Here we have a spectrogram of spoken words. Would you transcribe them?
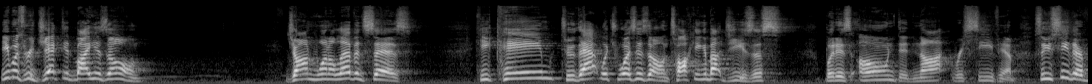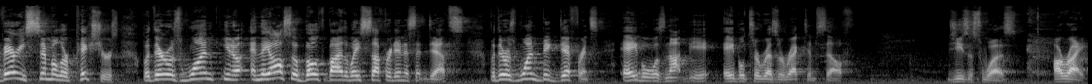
He was rejected by his own. John 1:11 says, "He came to that which was his own," talking about Jesus, but his own did not receive him. So you see they're very similar pictures, but there was one, you know, and they also both by the way suffered innocent deaths, but there was one big difference. Abel was not able to resurrect himself. Jesus was. All right.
